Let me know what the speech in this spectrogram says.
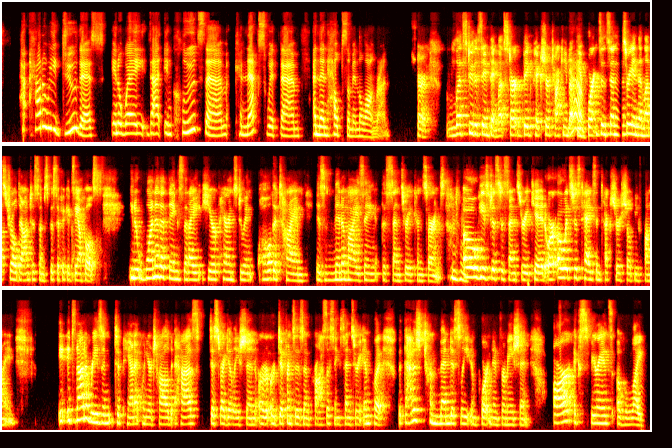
how do we do this in a way that includes them, connects with them, and then helps them in the long run? Sure. Let's do the same thing. Let's start big picture talking about yeah. the importance in sensory, and then let's drill down to some specific examples. You know, one of the things that I hear parents doing all the time is minimizing the sensory concerns. Mm-hmm. Oh, he's just a sensory kid, or oh, it's just tags and textures, she'll be fine it, it's not a reason to panic when your child has dysregulation or, or differences in processing sensory input, but that is tremendously important information. Our experience of life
